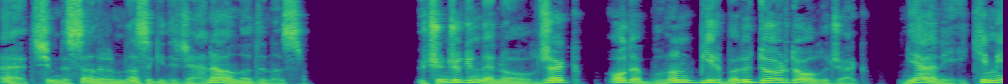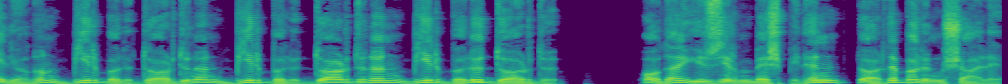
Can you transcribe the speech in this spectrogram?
Evet, şimdi sanırım nasıl gideceğini anladınız. Üçüncü günde ne olacak? O da bunun 1 bölü 4'ü olacak. Yani 2 milyonun 1 bölü 4'ünün 1 bölü 4'ünün 1 bölü 4'ü. O da 125 binin 4'e bölünmüş hali.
